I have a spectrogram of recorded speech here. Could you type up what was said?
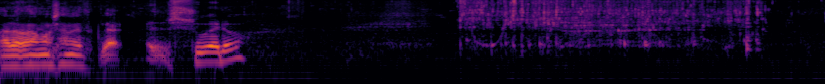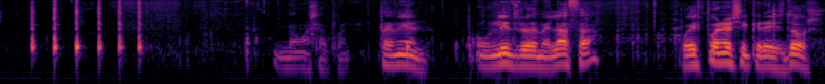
Ahora vamos a mezclar el suero. Vamos a poner también un litro de melaza. Podéis poner si queréis dos.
